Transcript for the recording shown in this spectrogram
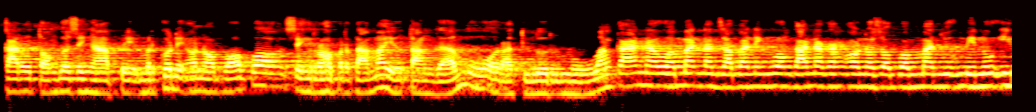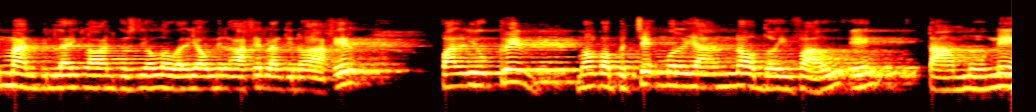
Karo tonggo sing apik mergo nek ana apa-apa sing roh pertama ya tanggamu ora dulurmu. Wong kana wa man lan sabaning wong kana kang ana sapa man yukminu iman billahi lawan Gusti Allah wal yaumil akhir lan dina akhir fal yukrim mongko becik mulyakno dhaifahu ing tamune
